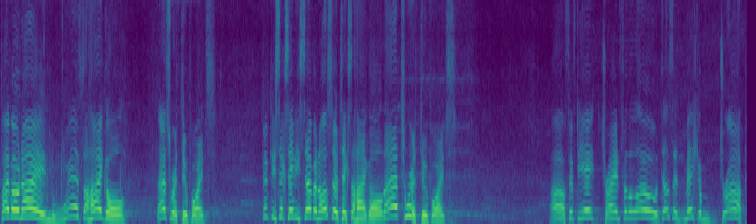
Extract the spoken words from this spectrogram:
509 with a high goal. That's worth two points. 5687 also takes a high goal. That's worth two points. Oh, 58 trying for the low. Doesn't make him drop.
